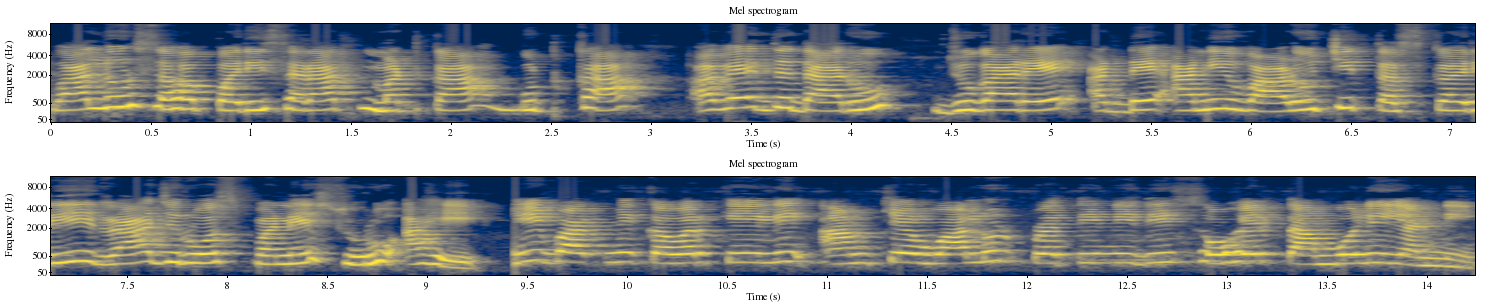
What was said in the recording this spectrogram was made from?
वालूरसह परिसरात मटका गुटखा अवैध दारू जुगारे अड्डे आणि वाळूची तस्करी राजरोसपणे सुरू आहे. ही बातमी कव्हर केली आमचे वालूर प्रतिनिधी सोहेल तांबोली यांनी.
